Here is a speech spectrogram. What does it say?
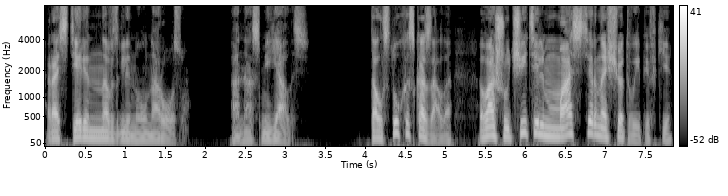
Растерянно взглянул на Розу. Она смеялась. Толстуха сказала, «Ваш учитель — мастер насчет выпивки».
